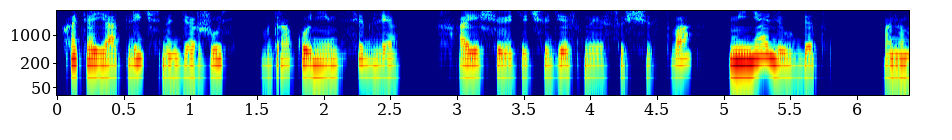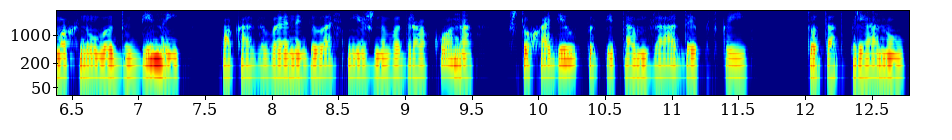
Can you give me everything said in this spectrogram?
хотя я отлично держусь в драконьем седле. А еще эти чудесные существа меня любят». Она махнула дубиной, показывая на белоснежного дракона, что ходил по пятам за адепткой. Тот отпрянул,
